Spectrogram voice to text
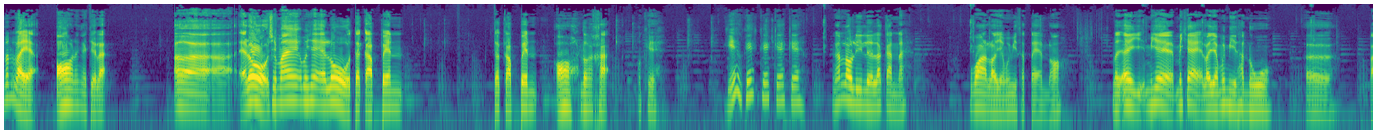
นั่นอะไรอะ อ๋อ นั่นไงเจอละ เอ่อแอโร่ใช่ไหมไม่ใช่แอโร่แต่กลับเป็น แต่กลับเป็น อ๋อโลกะค่ะโอเคโอเคโอเคโอเคโอเคโอเคงั้นเรารีเลยแล้วกันนะ เพราะว่าเรายังไม่มีสแตนเนาะ เราเอ้ยไม่ใช่ไม่ใช่ เรายังไม่มีธนู เออ ไป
